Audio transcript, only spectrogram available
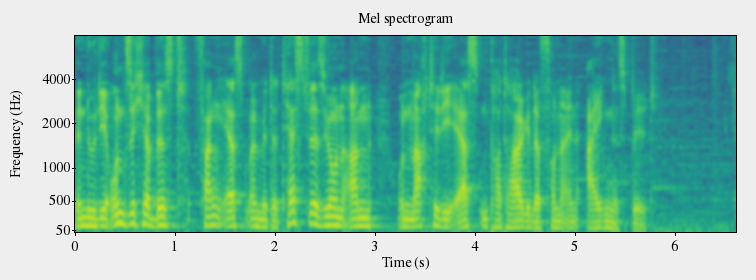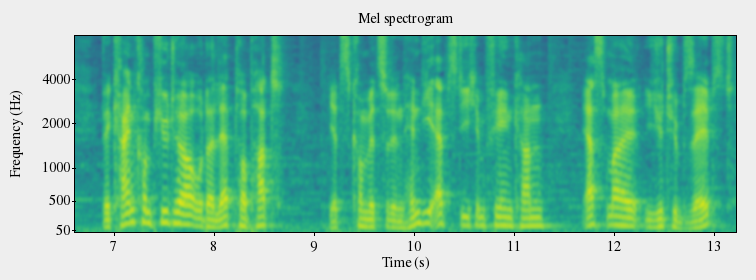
wenn du dir unsicher bist, fang erstmal mit der Testversion an und mach dir die ersten paar Tage davon ein eigenes Bild. Wer kein Computer oder Laptop hat, Jetzt kommen wir zu den Handy-Apps, die ich empfehlen kann. Erstmal YouTube selbst.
